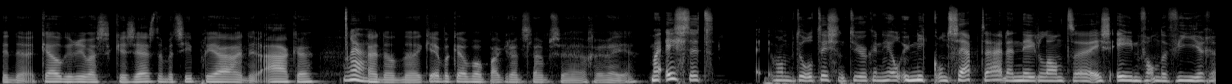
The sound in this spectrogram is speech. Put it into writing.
in eh, Calgary, was ik een keer zesde met Cypria en in Aken. Ja. En dan ik heb ik wel een paar Grand Slams gereden. Maar is het, want ik bedoel, het is natuurlijk een heel uniek concept. Hè? De Nederland is één van de vier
